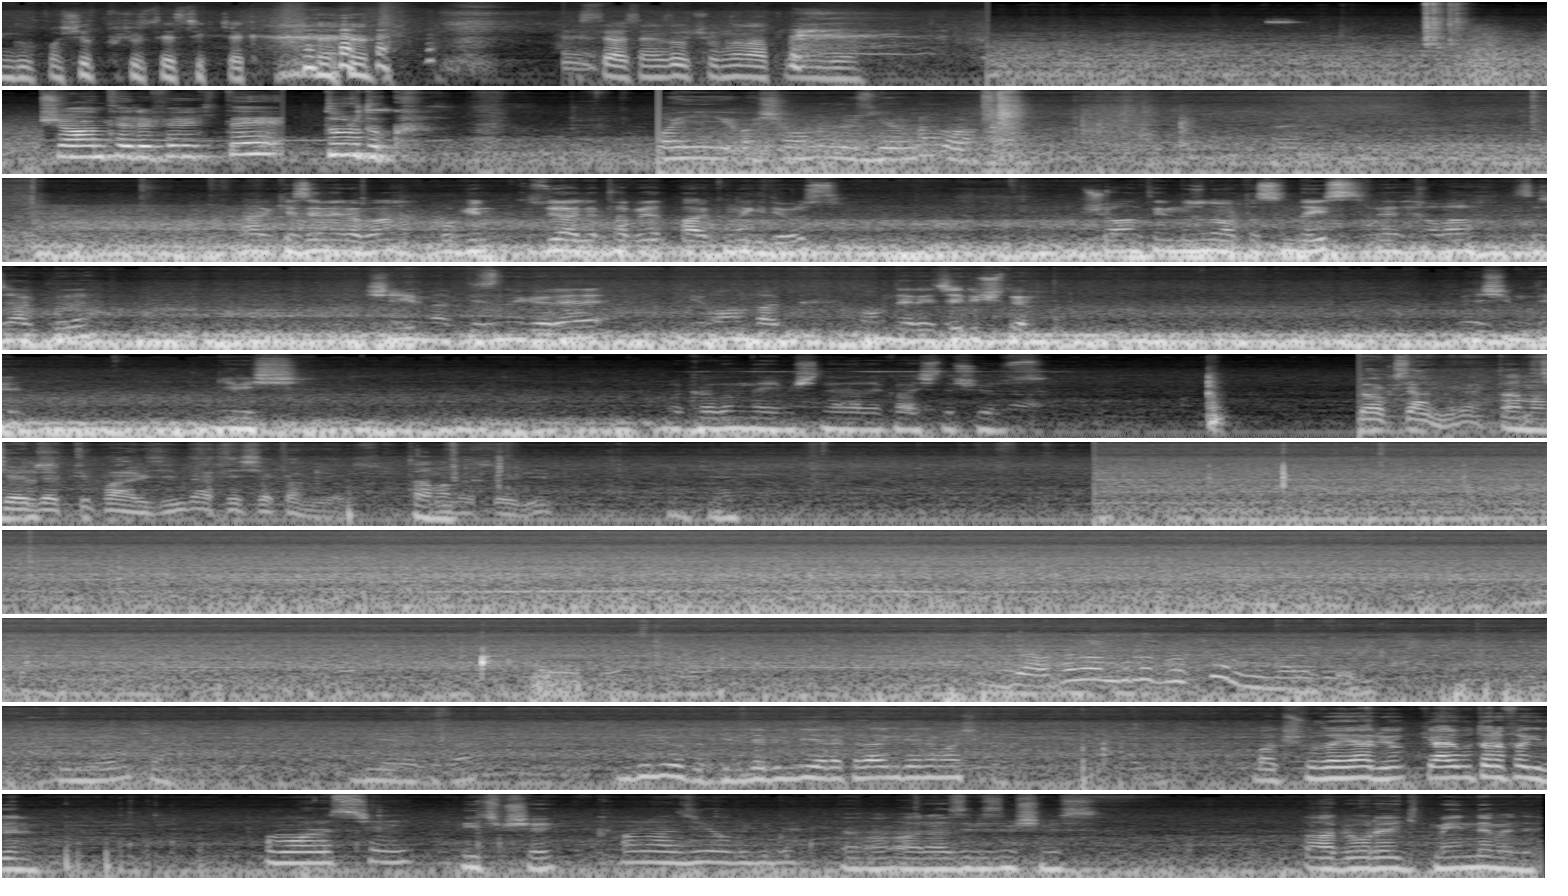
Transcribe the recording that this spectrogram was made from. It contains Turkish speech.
Çünkü faşır fuşur ses çıkacak. İsterseniz de uçurumdan atlayın diyor. Şu an teleferikte durduk. Ay aşağının rüzgarına bak. Herkese merhaba. Bugün Kuzuyayla Tabiat Parkı'na gidiyoruz. Şu an Temmuz'un ortasındayız ve hava sıcaklığı şehir merkezine göre bir 10 dak 10 derece düştü. Ve şimdi giriş. Bakalım neymiş, nelerle karşılaşıyoruz. 90 lira. Tamamdır. İçeride tüp haricinde ateş yakamıyoruz. Tamam. Onu da söyleyeyim. Peki. Ya hemen burada bırakıyor muyum arabayı? Bilmiyorum ki. Bir yere kadar. Gidilebildiği yere kadar gidelim aşkım. Bak şurada yer yok. Gel bu tarafa gidelim. Ama orası şey Hiçbir şey. arazi yolu gibi. Tamam arazi bizim işimiz. Abi oraya gitmeyin demedi.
